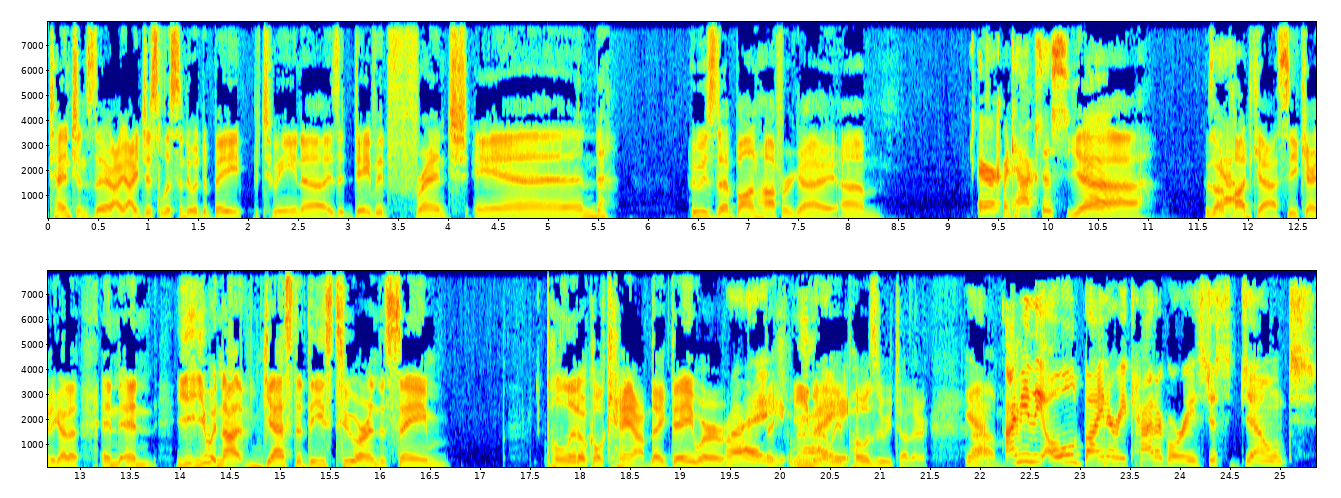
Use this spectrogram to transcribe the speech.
tensions there. I, I just listened to a debate between uh, is it David French and who's the Bonhoeffer guy? Um, Eric Metaxas. Yeah. It was on yeah. a podcast. See, Karen, you gotta and and you, you would not guess that these two are in the same political camp. Like they were right, vehemently right. opposed to each other. Yeah, um, I mean the old binary categories just don't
